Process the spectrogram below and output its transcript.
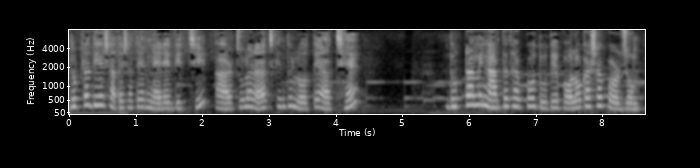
দুধটা দিয়ে সাথে সাথে নেড়ে দিচ্ছি আর চুলার আঁচ কিন্তু লোতে আছে। দুধটা আমি নাড়তে থাকব দুধে বলক আসা পর্যন্ত।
